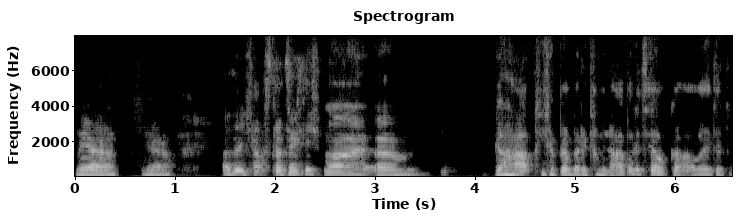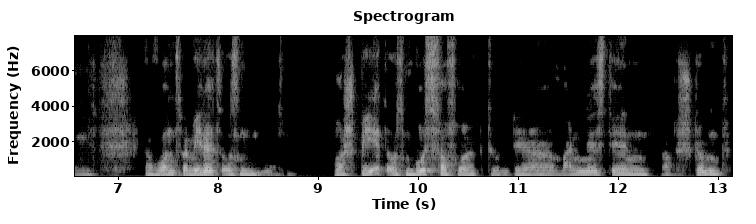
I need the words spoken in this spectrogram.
Ja, ja. Also ich habe es tatsächlich mal ähm, gehabt. Ich habe ja bei der Kriminalpolizei auch gearbeitet und da wurden zwei Mädels aus dem, war spät, aus dem Bus verfolgt und der Mann ist na, bestimmt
